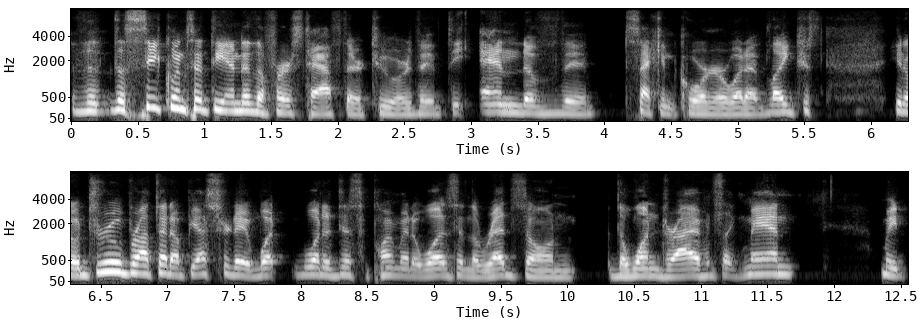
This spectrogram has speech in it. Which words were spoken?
The the sequence at the end of the first half there too, or the the end of the second quarter, or whatever. Like just you know, Drew brought that up yesterday. What what a disappointment it was in the red zone, the one drive. It's like, man, I mean,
